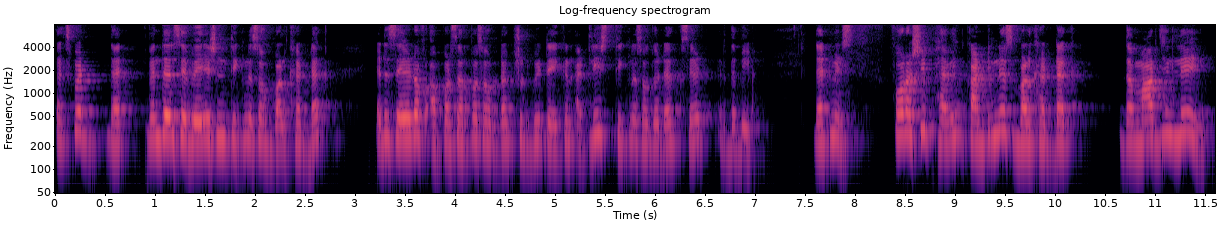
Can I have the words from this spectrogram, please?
expect that when there is a variation thickness of bulkhead deck at the side of upper surface or deck should be taken at least thickness of the deck side at the beam. That means for a ship having continuous bulkhead deck the margin lane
